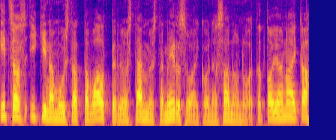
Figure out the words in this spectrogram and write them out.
itse asiassa ikinä muista, että Valtteri olisi tämmöistä Mersu-aikoina sanonut, että toi on aika,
